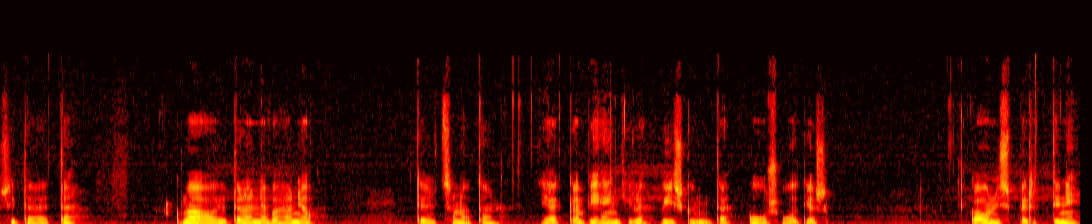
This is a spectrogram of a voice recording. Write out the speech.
sitä, että kun mä oon tällainen vähän jo, miten nyt sanotaan, iäkkäämpi henkilö, 56-vuotias kaunis Pertti, niin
